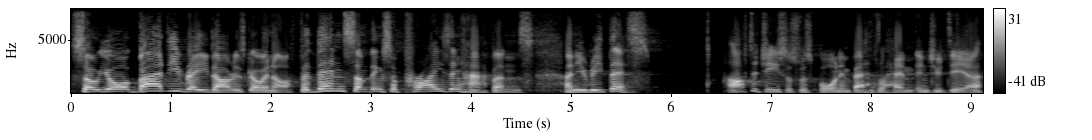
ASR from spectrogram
So your baddie radar is going off. But then something surprising happens, and you read this. After Jesus was born in Bethlehem in Judea,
